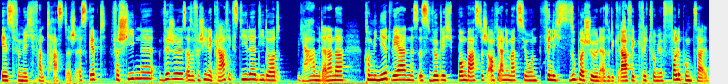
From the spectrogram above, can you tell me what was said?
ist für mich fantastisch. Es gibt verschiedene Visuals, also verschiedene Grafikstile, die dort ja miteinander kombiniert werden. Es ist wirklich bombastisch. Auch die Animation finde ich super schön. Also die Grafik kriegt von mir volle Punktzahl.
